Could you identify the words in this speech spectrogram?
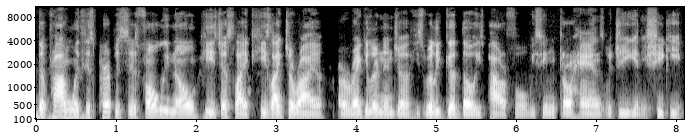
the problem with his purpose is for all we know he's just like he's like Jiraiya a regular ninja he's really good though he's powerful we've seen him throw hands with Jigen and Isshiki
